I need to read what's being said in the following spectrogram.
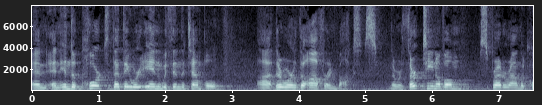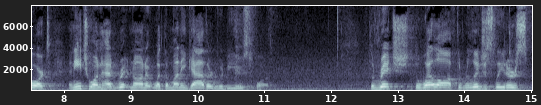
And, and in the court that they were in within the temple, uh, there were the offering boxes. There were 13 of them spread around the court, and each one had written on it what the money gathered would be used for. The rich, the well off, the religious leaders,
